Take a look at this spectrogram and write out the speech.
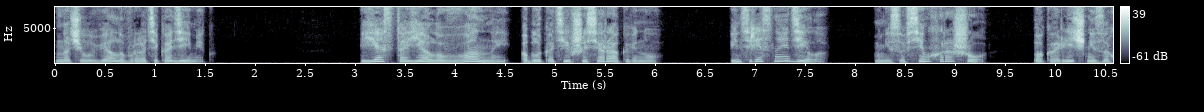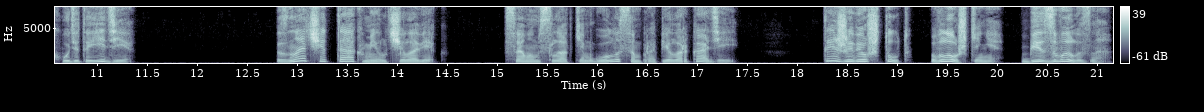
начал вяло врать академик. Я стояла в ванной, облокотившись о раковину. Интересное дело, мне совсем хорошо, пока речь не заходит о еде. «Значит так, мил человек», — самым сладким голосом пропел Аркадий. «Ты живешь тут, в Ложкине, безвылазно,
